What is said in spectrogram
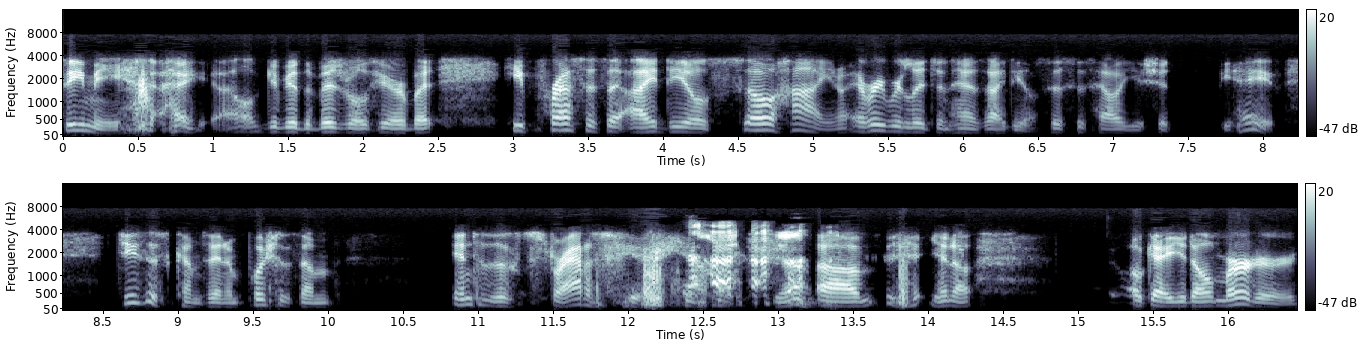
see me, I, I'll give you the visuals here, but he presses the ideals so high. You know, every religion has ideals. This is how you should behave. Jesus comes in and pushes them into the stratosphere. You know? yeah um, you know, okay, you don't murder.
